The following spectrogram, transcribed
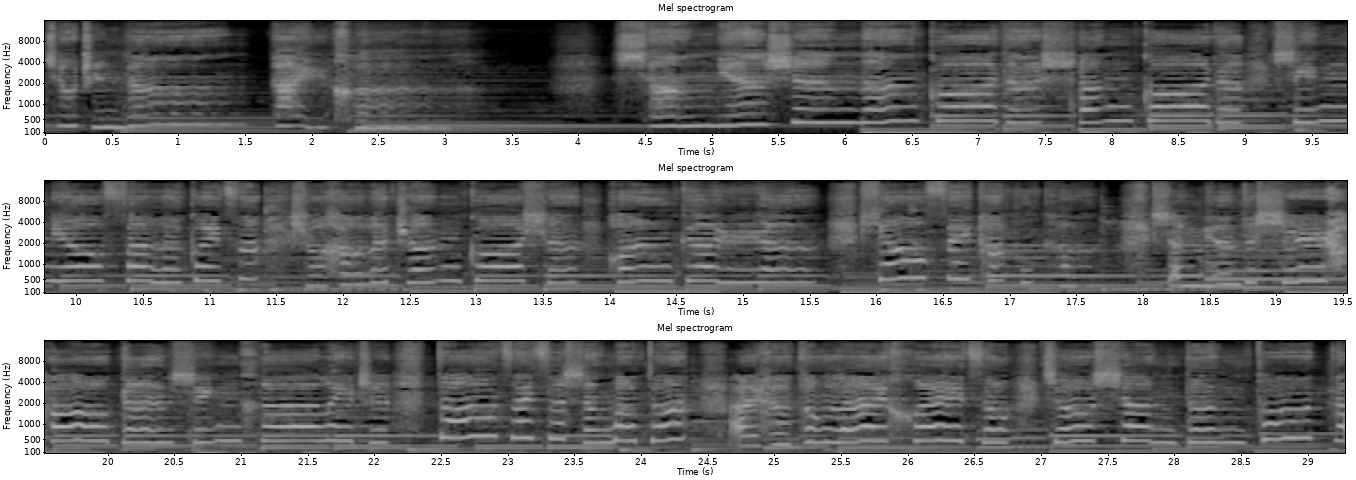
就只能奈何。想念是难过的，伤过的心又犯了规则，说好了转过身。之后，感情和理智都在自相矛盾，爱和痛来回走，就像等不到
